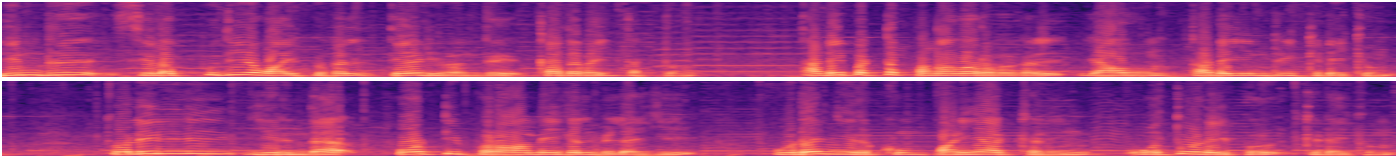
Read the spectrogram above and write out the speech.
இன்று சில புதிய வாய்ப்புகள் தேடி வந்து கதவை தட்டும். தடைப்பட்ட பணவரவுகள் யாவும் தடையின்றி கிடைக்கும். தொழிலில் இருந்த போட்டி பொறாமைகள் விலகி உடன் இருக்கும் பணியாட்களின் ஒத்துழைப்பு கிடைக்கும்.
